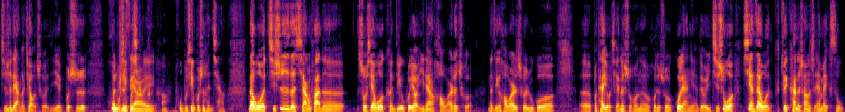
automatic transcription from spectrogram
其实两个轿车也不是互补性不强。啊，互补性不是很强。那我其实的想法呢，首先我肯定会要一辆好玩的车。那这个好玩的车，如果呃不太有钱的时候呢，或者说过两年，对吧？其实我现在我最看得上的是 MX 五，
